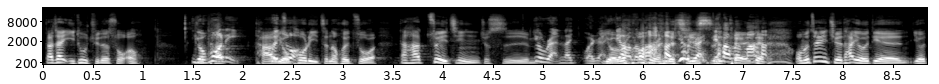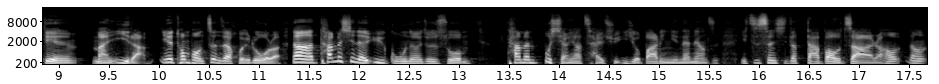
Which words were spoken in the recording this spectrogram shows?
大家一度觉得说，哦。有魄力，他有魄力，真的会做。但他最近就是又软了，软 有了放人的趋势。对对，我们最近觉得他有点有点满意了，因为通膨正在回落了。那他们现在预估呢，就是说他们不想要采取一九八零年代那样子一次升息到大爆炸，然后让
